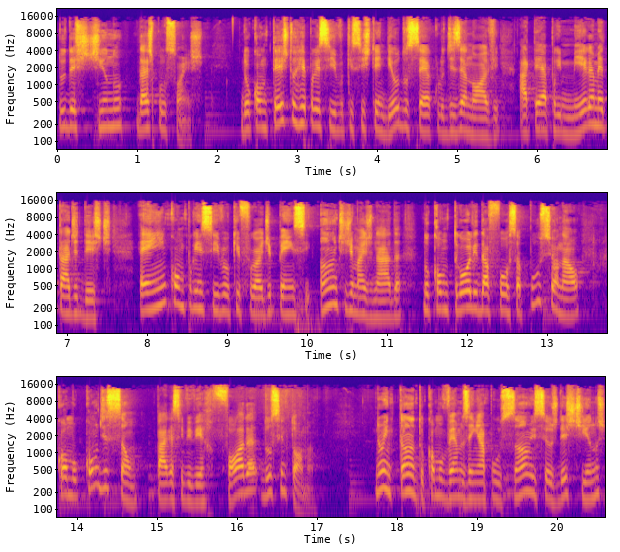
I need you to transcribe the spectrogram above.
do destino das pulsões. Do contexto repressivo que se estendeu do século XIX até a primeira metade deste, é incompreensível que Freud pense, antes de mais nada, no controle da força pulsional como condição para se viver fora do sintoma. No entanto, como vemos em A Pulsão e seus Destinos,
